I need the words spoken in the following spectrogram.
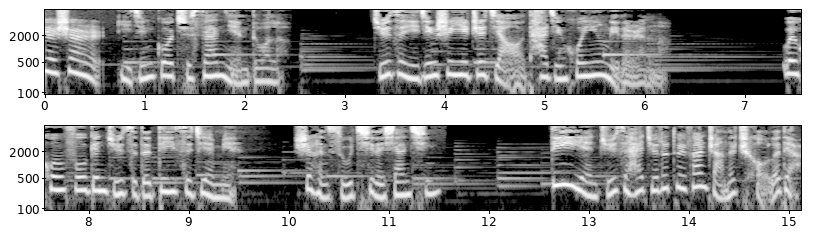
这事儿已经过去三年多了，橘子已经是一只脚踏进婚姻里的人了。未婚夫跟橘子的第一次见面，是很俗气的相亲。第一眼，橘子还觉得对方长得丑了点儿，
